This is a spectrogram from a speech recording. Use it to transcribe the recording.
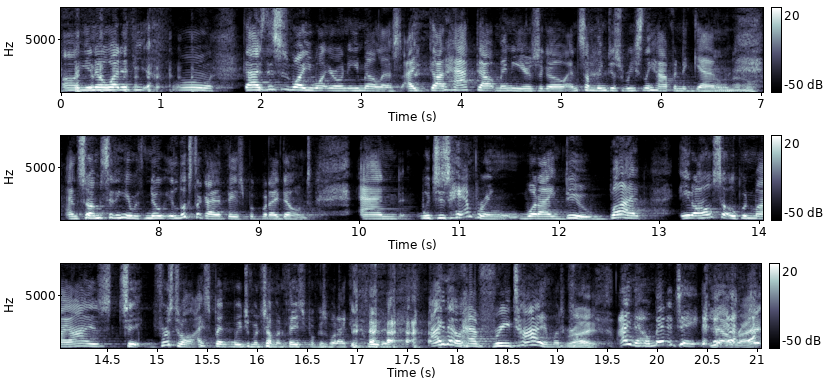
Oh, you know what? If you, oh, guys, this is why you want your own email list. I got hacked out many years ago, and something just recently happened again. Oh, and so I'm sitting here with no. It looks like I have Facebook, but I don't, and which is hampering what I do. But it also opened my eyes to. First of all, I spent way too much time on Facebook, is what I concluded. I now have free time. Right. I now meditate. yeah right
